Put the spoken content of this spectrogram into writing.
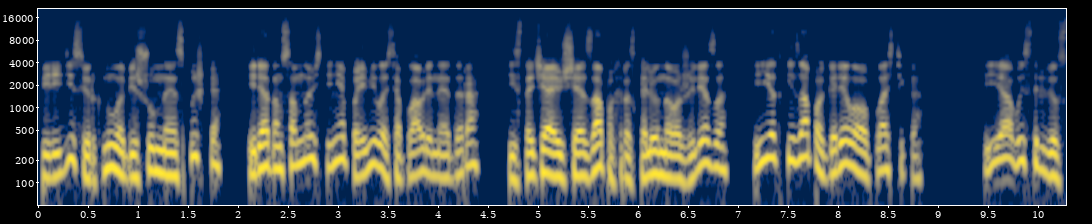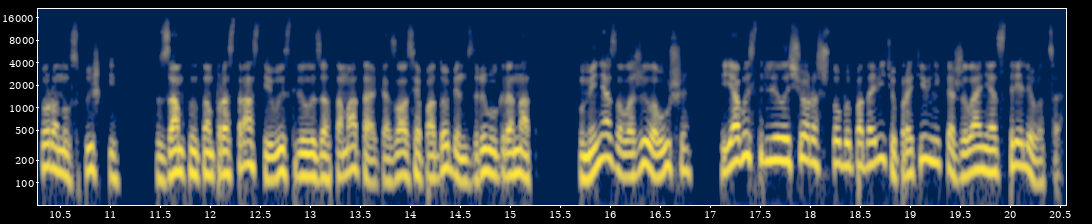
Впереди сверкнула бесшумная вспышка, и рядом со мной в стене появилась оплавленная дыра, источающая запах раскаленного железа и едкий запах горелого пластика. Я выстрелил в сторону вспышки. В замкнутом пространстве выстрел из автомата оказался подобен взрыву гранаты. У меня заложило уши. Я выстрелил еще раз, чтобы подавить у противника желание отстреливаться.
